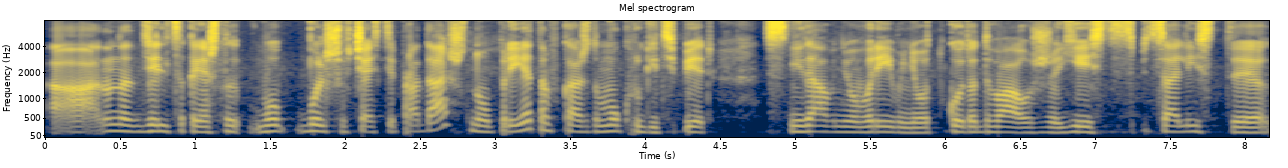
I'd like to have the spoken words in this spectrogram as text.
А, она делится, конечно, больше в части продаж, но при этом в каждом округе теперь с недавнего времени, вот года два уже, есть специалисты,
